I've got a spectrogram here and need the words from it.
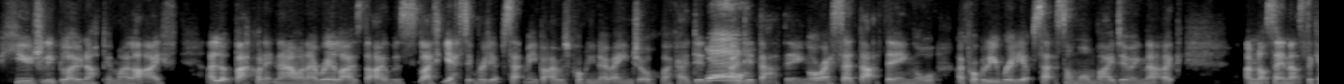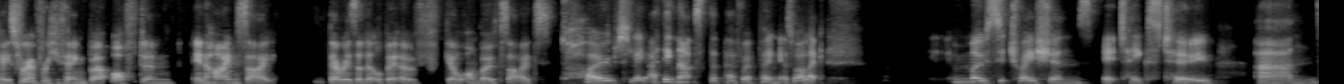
hugely blown up in my life, I look back on it now and I realize that I was like, yes, it really upset me, but I was probably no angel. Like I did, yeah. I did that thing, or I said that thing, or I probably really upset someone by doing that. Like, I'm not saying that's the case for everything, but often in hindsight, there is a little bit of guilt on both sides. Totally. I think that's the perfect way of putting it as well. Like in most situations, it takes two, and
